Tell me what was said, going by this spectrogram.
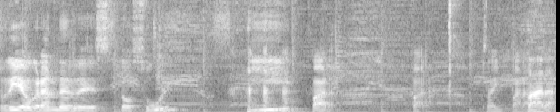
Río Grande de do Sul y Para. Para. Pues ahí para. Para.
